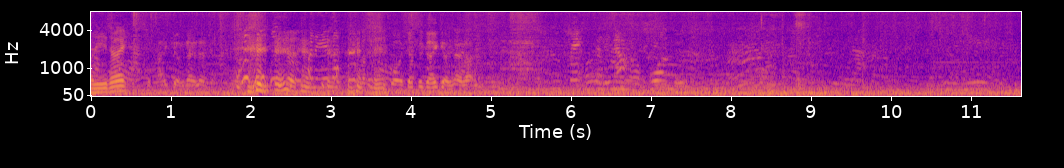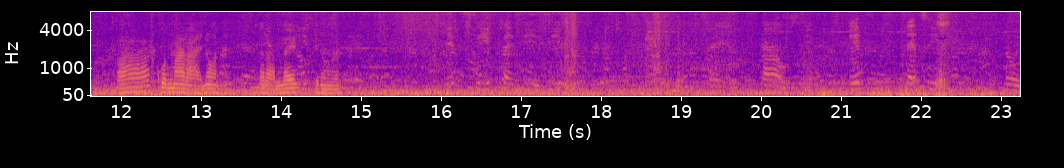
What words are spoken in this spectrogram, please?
พอดีเลยจะขายเกี่ยวได้เลยก็จะไปขายเกี่ยวได้ละเป๊ะอันนี้เนาะพวงฟ้าคนมาหลายนอนตลาดแรกเป็นยังไงเจ็ดสิบใส่สี่สิบใส่เก้าสิบเอ็ดแสนสิบโดย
